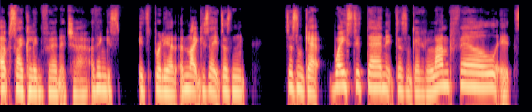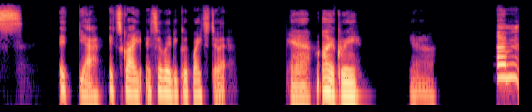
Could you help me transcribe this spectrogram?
upcycling furniture. I think it's it's brilliant. And like you say, it doesn't doesn't get wasted then, it doesn't go to landfill. It's it yeah, it's great. It's a really good way to do it. Yeah, I agree. Yeah. Um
